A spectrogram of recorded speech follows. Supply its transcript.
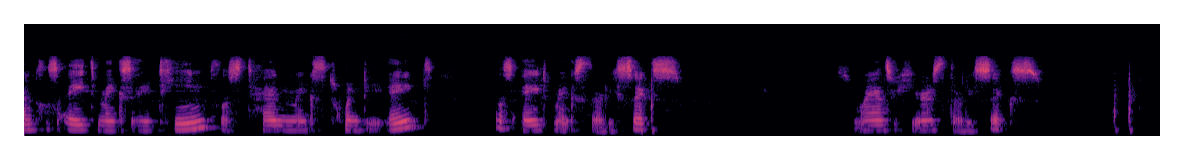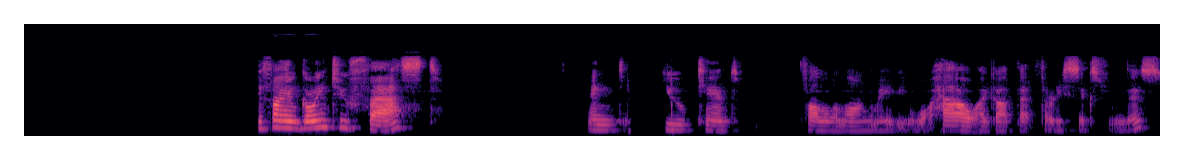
10 plus 8 makes 18, plus 10 makes 28, plus 8 makes 36. So my answer here is 36. If I am going too fast, and you can't follow along maybe how I got that 36 from this,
